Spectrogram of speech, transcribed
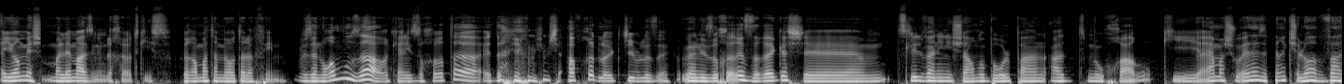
היום יש מלא מאזינים לחיות כיס, ברמת המאות אלפים. וזה נורא מוזר, כי אני זוכר. את הימים שאף אחד לא הקשיב לזה. ואני זוכר איזה רגע שצליל ואני נשארנו באולפן עד מאוחר, כי היה משהו, איזה פרק שלא עבד,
